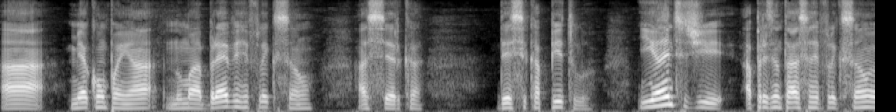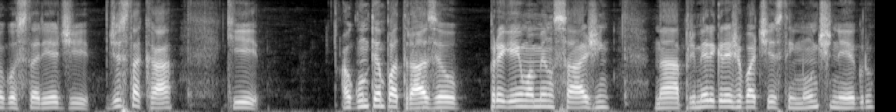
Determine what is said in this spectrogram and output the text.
a me acompanhar numa breve reflexão acerca desse capítulo. E antes de apresentar essa reflexão, eu gostaria de destacar que algum tempo atrás eu preguei uma mensagem na primeira igreja batista em Montenegro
